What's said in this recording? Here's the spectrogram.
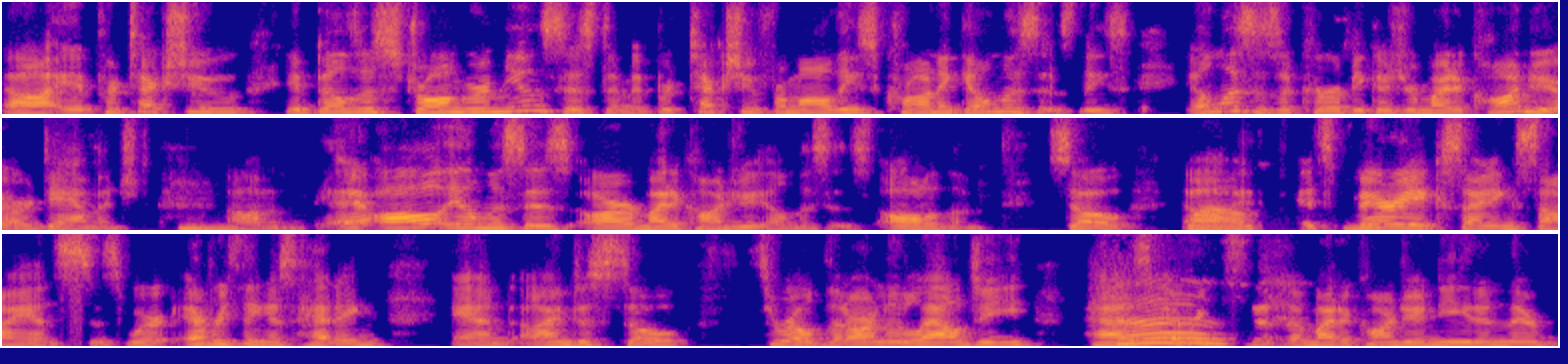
Uh, it protects you. It builds a stronger immune system. It protects you from all these chronic illnesses. These illnesses occur because your mitochondria are damaged. Mm-hmm. Um, all illnesses are mitochondria illnesses, all of them. So uh, wow. it, it's very exciting science. It's where everything is heading. And I'm just so thrilled that our little algae has Yes. everything that the mitochondria need, and they're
